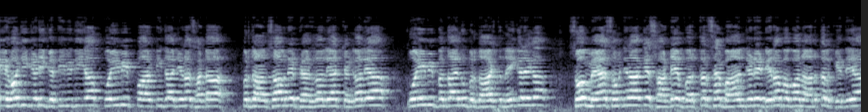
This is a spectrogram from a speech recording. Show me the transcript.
ਇਹੋ ਜੀ ਜਿਹੜੀ ਗਤੀਵਿਧੀ ਆ, ਕੋਈ ਵੀ ਪਾਰਟੀ ਦਾ ਜਿਹੜਾ ਸਾਡਾ ਪ੍ਰਧਾਨ ਸਾਹਿਬ ਨੇ ਫੈਸਲਾ ਲਿਆ, ਚੰਗਾ ਲਿਆ, ਕੋਈ ਵੀ ਬੰਦਾ ਇਹਨੂੰ ਬਰਦਾਸ਼ਤ ਨਹੀਂ ਕਰੇਗਾ। ਸੋ ਮੈਂ ਸਮਝਣਾ ਕਿ ਸਾਡੇ ਵਰਕਰ ਸਹਿਬਾਨ ਜਿਹੜੇ ਡੇਰਾ ਬਾਬਾ ਨਾਨਕ ਹਲਕੇ ਦੇ ਆ,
